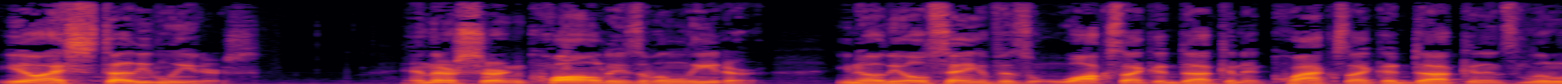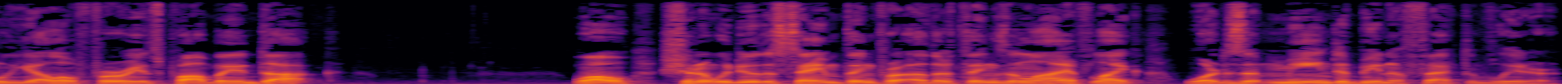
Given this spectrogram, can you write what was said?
You know, I study leaders, and there are certain qualities of a leader you know, the old saying, if it walks like a duck and it quacks like a duck and it's little yellow furry, it's probably a duck. Well, shouldn't we do the same thing for other things in life? Like, what does it mean to be an effective leader?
